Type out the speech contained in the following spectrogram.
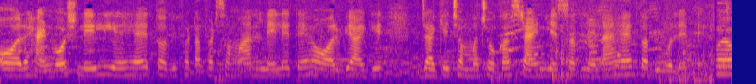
और हैंड वॉश ले लिए हैं तो अभी फटाफट सामान ले लेते हैं और भी आगे जाके चम्मचों का स्टैंड ये सब लेना है तो अभी वो लेते हैं। तो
